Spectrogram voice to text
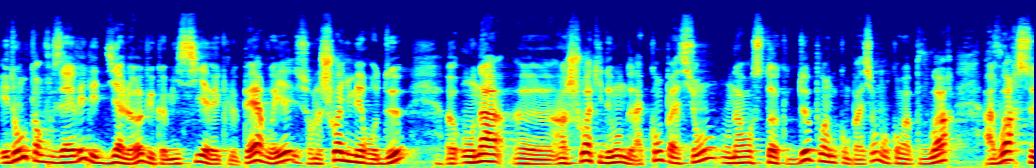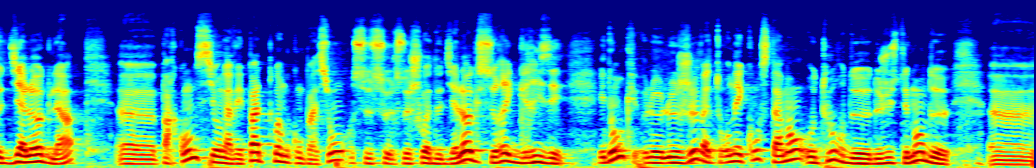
Et donc, quand vous avez des dialogues, comme ici avec le père, vous voyez, sur le choix numéro 2, on a un choix qui demande de la compassion, on a en stock deux points de compassion, donc on va pouvoir avoir ce dialogue-là. Euh, par contre, si on n'avait pas de point de compassion, ce, choix de dialogue serait grisé. Et donc, le, jeu va tourner constamment autour de, justement de euh,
